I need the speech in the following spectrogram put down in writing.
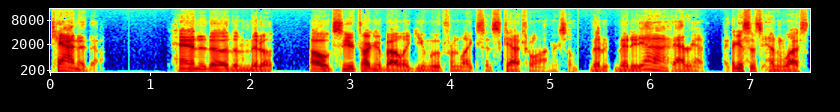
Canada. Canada, the middle. Oh, so you're talking about like you moved from like Saskatchewan or something, mid, mid Yeah, Canada. I guess it's kind of west.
